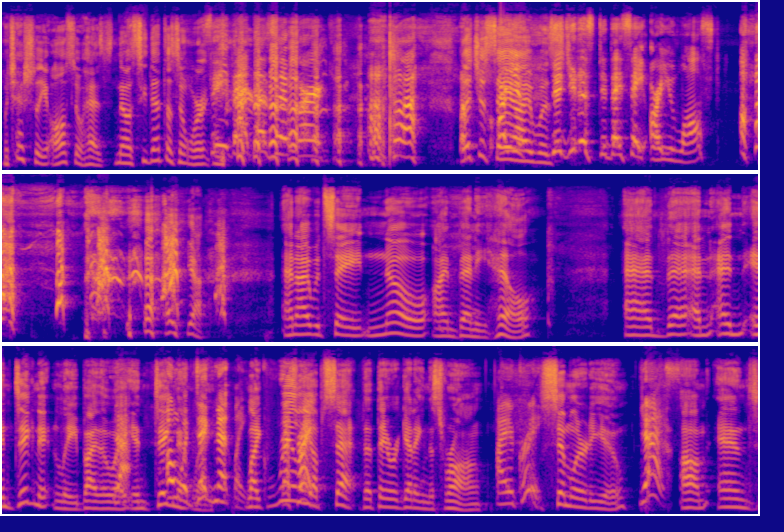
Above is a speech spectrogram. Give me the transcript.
Which actually also has no see that doesn't work See, that doesn't work. let's just say you- i was Did you just? Did they say? Are you lost? yeah and i would say no i'm benny hill and then and, and indignantly by the way Yeah. Oh, indignantly indignantly. like really right. upset that they were getting this wrong I agree. similar to you Yes. Um, and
